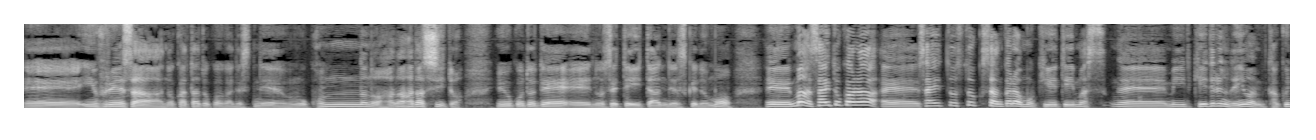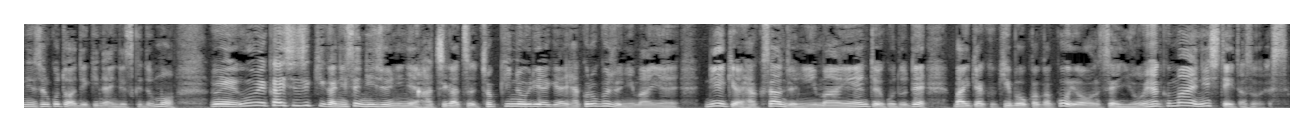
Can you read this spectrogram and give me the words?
えー、インフルエンサーの方とかがですね、もうこんなの甚だしいということで、えー、載せていたんですけども、えー、まあサイトから、えー、サイトストックさんからはもう消えています。えー、消えてるので今確認することはできないんですけども、えー、運営開始時期が2022年8月、直近の売上は162万円、利益は132万円ということで、売却希望価格を4400万円にしていたそうです。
